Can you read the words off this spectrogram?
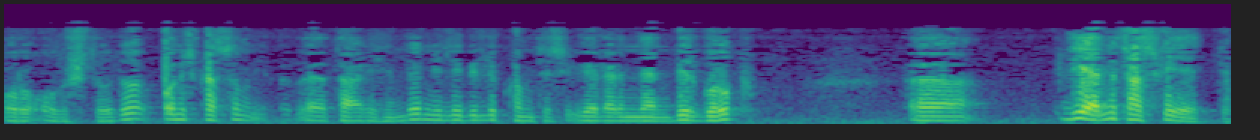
oru- oluşturdu. 13 Kasım e, tarihinde Milli Birlik Komitesi üyelerinden bir grup e, diğerini tasfiye etti.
